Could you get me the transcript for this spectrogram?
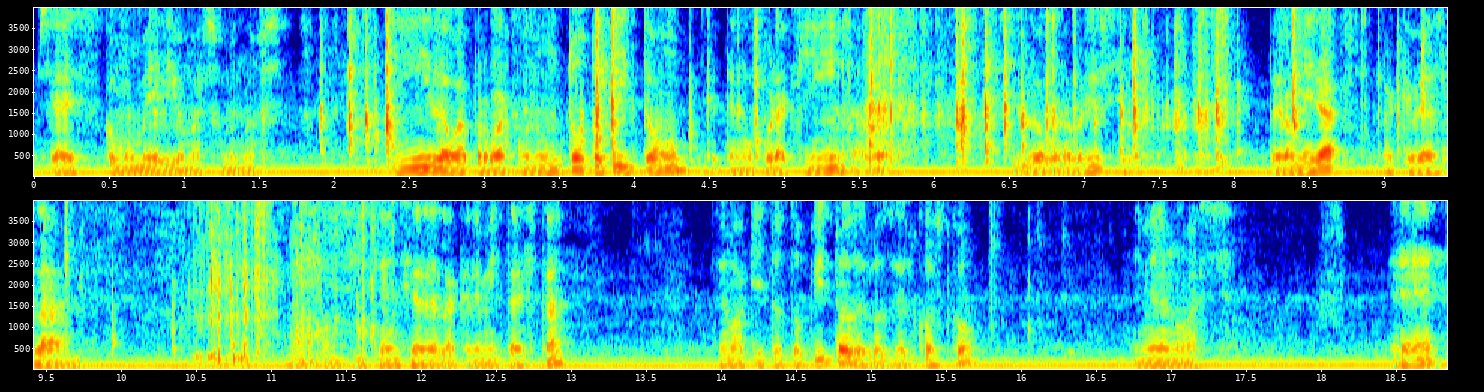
O sea, es como medio más o menos. Y la voy a probar con un totopito que tengo por aquí. A ver si logro abrir, sí. Pero mira, para que veas la, consistencia de la cremita esta. Tengo aquí totopito de los del Costco. Y mira nomás. ¿Eh?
